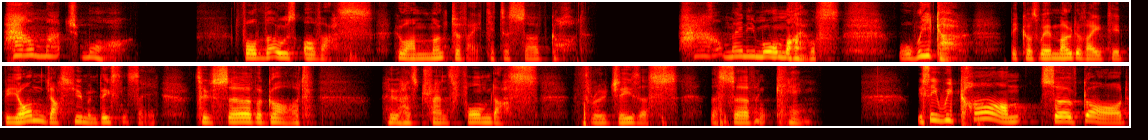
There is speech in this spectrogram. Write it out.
How much more for those of us who are motivated to serve God? How many more miles will we go because we're motivated beyond just human decency to serve a God who has transformed us through Jesus the servant king. You see, we can't serve God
